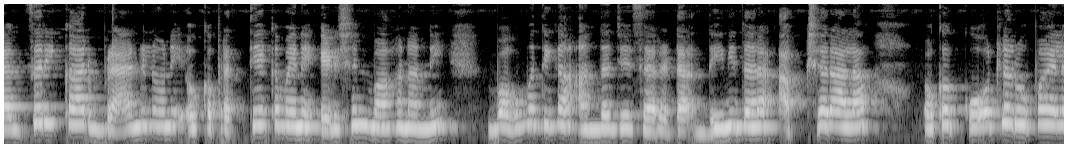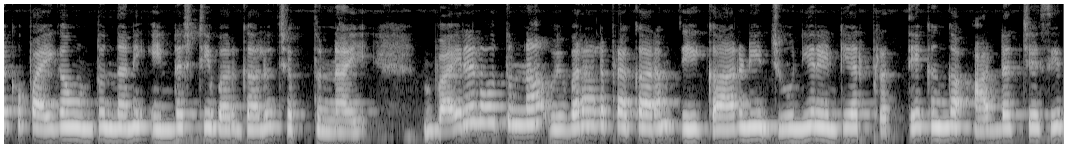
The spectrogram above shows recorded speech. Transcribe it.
లగ్జరీ కార్ బ్రాండ్లోని ఒక ప్రత్యేకమైన ఎడిషన్ వాహనాన్ని బహుమతిగా అందజేశారట. దీని ధర అక్షరాల ఒక కోట్ల రూపాయలకు పైగా ఉంటుందని ఇండస్ట్రీ వర్గాలు చెప్తున్నాయి. వైరల్ అవుతున్న వివరాల ప్రకారం ఈ కారుని జూనియర్ ఎన్టీఆర్ ప్రత్యేకంగా ఆర్డర్ చేసి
